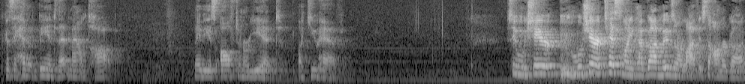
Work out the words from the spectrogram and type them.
because they haven't been to that mountaintop maybe as often or yet like you have. See, when we share, we share a testimony of how God moves in our life, it's to honor God.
